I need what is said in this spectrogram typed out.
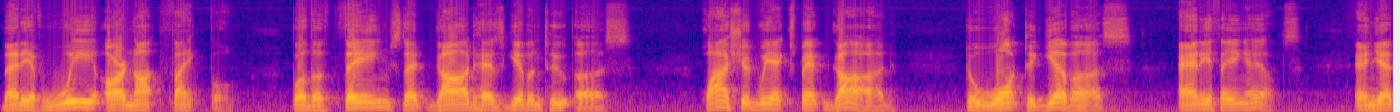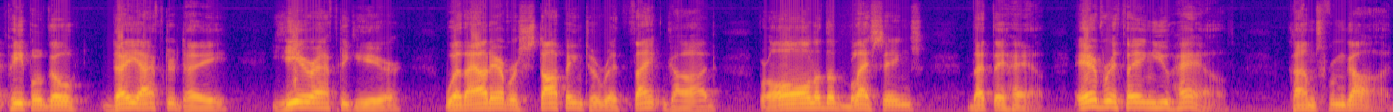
that if we are not thankful for the things that God has given to us, why should we expect God to want to give us anything else? And yet people go day after day, year after year, without ever stopping to thank God for all of the blessings that they have. Everything you have comes from God.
